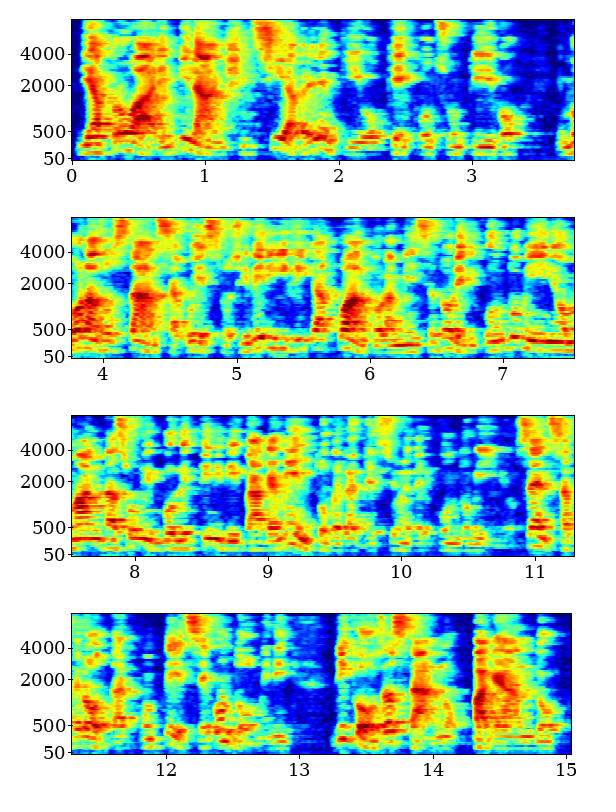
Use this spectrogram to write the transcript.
di approvare i bilanci sia preventivo che consuntivo. In buona sostanza questo si verifica quando l'amministratore di condominio manda solo i bollettini di pagamento per la gestione del condominio, senza però dar contezza ai condomini di cosa stanno pagando.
